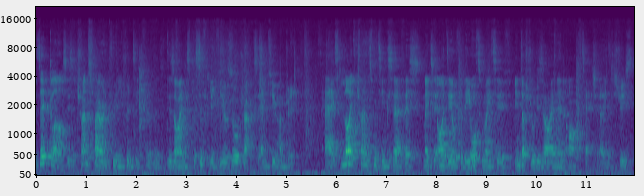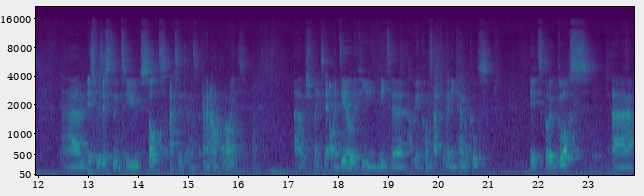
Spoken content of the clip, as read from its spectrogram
Z-Glass is a transparent 3D printing filament designed specifically for your Zortrax M200. Uh, its light transmitting surface makes it ideal for the automotive, industrial design and architecture industries. Um, it's resistant to salts, acid and, and alkalis, uh, which makes it ideal if you need to have it in contact with any chemicals. It's got a gloss uh,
